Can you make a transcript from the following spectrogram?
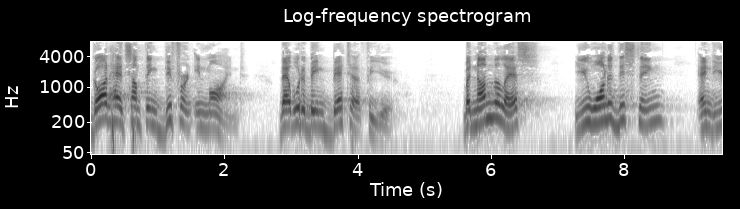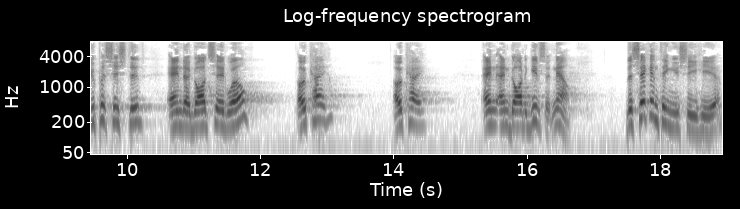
God had something different in mind that would have been better for you. But nonetheless, You wanted this thing and you persisted and uh, God said, well, okay, okay. And, and God gives it. Now, the second thing you see here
